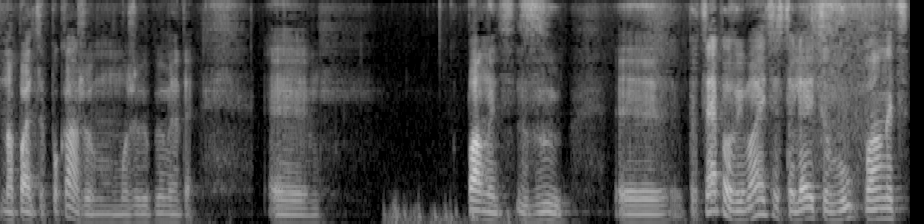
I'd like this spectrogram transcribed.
на пальцях покажу, може ви поймете. Е, панець з е, прицепа виймається, вставляється в панець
